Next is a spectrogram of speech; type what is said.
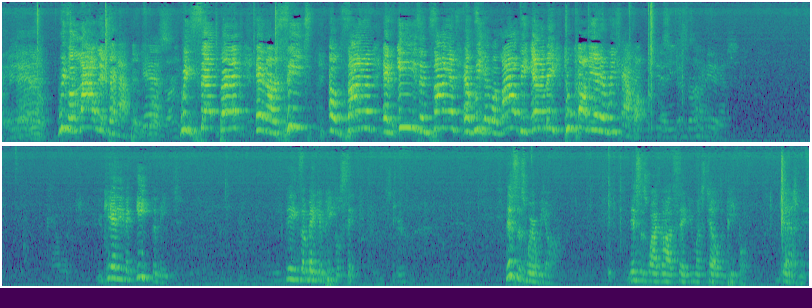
We've allowed it to happen. Yes. We sat back in our seats of Zion and ease in Zion, and we have allowed the enemy to come in and wreak havoc. That's right. Yes. You can't even eat the meat. Things are making people sick. This is where we are. This is why God said you must tell the people judgment.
